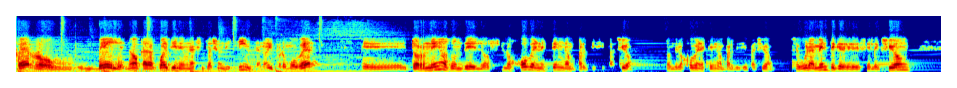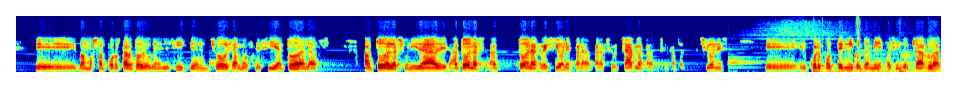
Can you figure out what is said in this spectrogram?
Ferro, un, Vélez, ¿no? Cada cual tiene una situación distinta, ¿no? Y promover eh, torneos donde los, los jóvenes tengan participación, donde los jóvenes tengan participación. Seguramente que desde selección eh, vamos a aportar todo lo que necesiten. Yo ya me ofrecí a todas las, a todas las unidades, a todas las, a todas las regiones para, hacer charlas, para hacer capacitaciones. Eh, el cuerpo técnico también está haciendo charlas,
